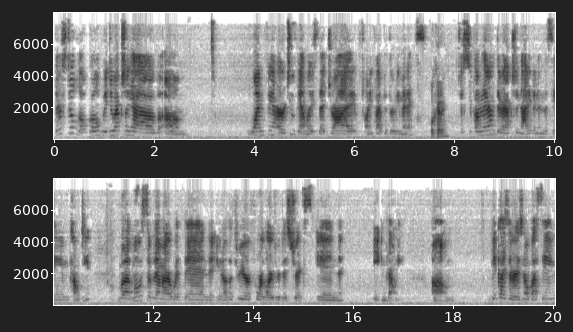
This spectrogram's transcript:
They're still local. We do actually have um, one fam- or two families that drive 25 to 30 minutes Okay. just to come there. They're actually not even in the same county, but most of them are within you know the three or four larger districts in Eaton County. Um, because there is no busing,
